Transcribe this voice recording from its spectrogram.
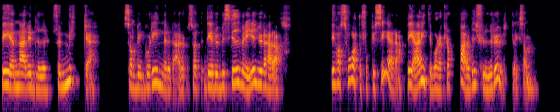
Det är när det blir för mycket som vi går in i det där. Så att det du beskriver är ju det här att vi har svårt att fokusera. Det är inte våra kroppar. Vi flyr ut liksom.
